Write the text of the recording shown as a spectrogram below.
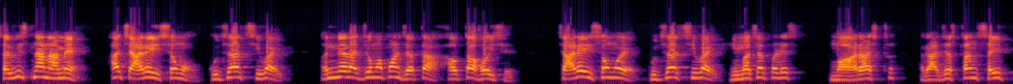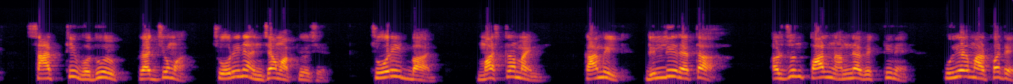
સર્વિસના નામે આ ચારેય ઇસમો ગુજરાત સિવાય અન્ય રાજ્યોમાં પણ જતા આવતા હોય છે. ચારેય ઇસમોએ ગુજરાત સિવાય હિમાચલ પ્રદેશ, મહારાષ્ટ્ર, રાજસ્થાન સહિત સાતથી વધુ રાજ્યોમાં ચોરીને અંજામ આપ્યો છે. ચોરી બાદ માસ્ટરમાઇન્ડ કામિલ દિલ્હી રહેતા અર્જુન પાલ નામના વ્યક્તિને કુરિયર મારફતે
